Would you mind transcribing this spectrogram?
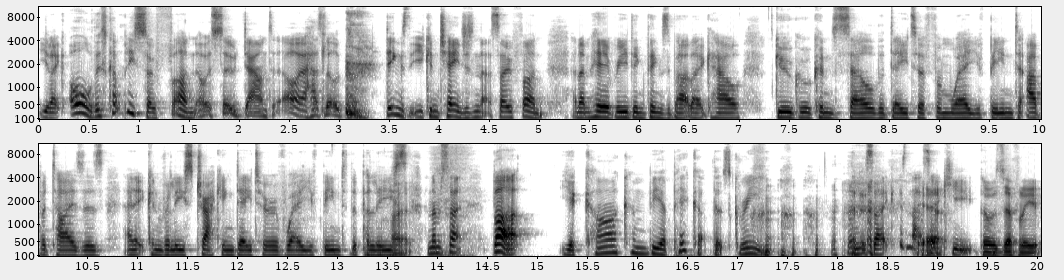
you're like oh this company's so fun oh it's so down to oh it has little things that you can change isn't that so fun and i'm here reading things about like how google can sell the data from where you've been to advertisers and it can release tracking data of where you've been to the police Right. and i'm just like but your car can be a pickup that's green and it's like isn't that so cute there was definitely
